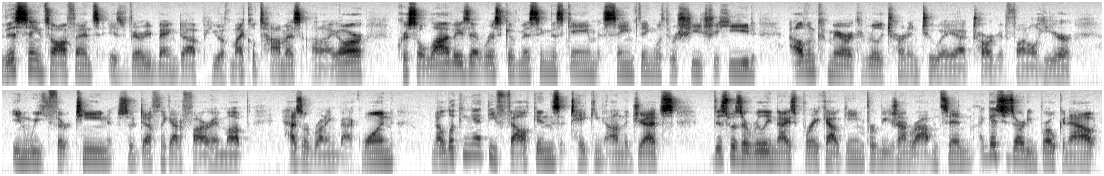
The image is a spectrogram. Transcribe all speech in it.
this Saints offense is very banged up. You have Michael Thomas on IR. Chris Olave is at risk of missing this game. Same thing with Rashid Shaheed. Alvin Kamara could really turn into a uh, target funnel here in week 13, so definitely got to fire him up as a running back one. Now, looking at the Falcons taking on the Jets, this was a really nice breakout game for Bijan Robinson. I guess he's already broken out,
